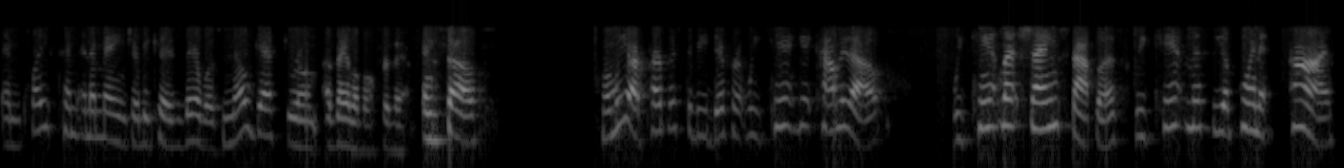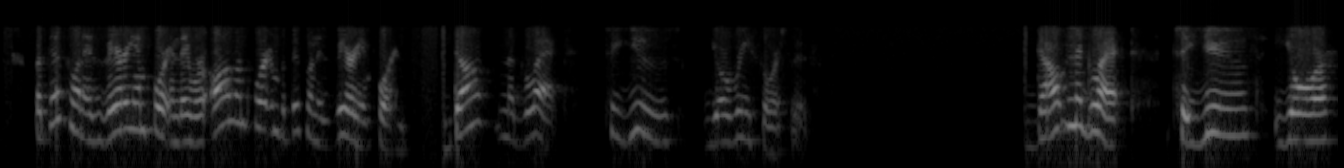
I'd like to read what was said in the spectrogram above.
and placed him in a manger because there was no guest room available for them. And so when we are purposed to be different, we can't get counted out. We can't let shame stop us. We can't miss the appointed time but this one is very important. They were all important, but this one is very important. Don't neglect to use your resources. Don't neglect to use your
